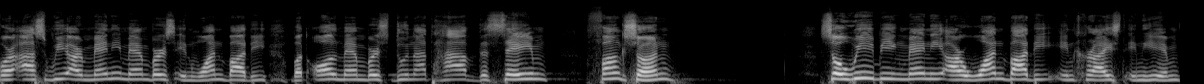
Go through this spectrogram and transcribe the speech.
for as we are many members in one body, but all members do not have the same function, so we, being many, are one body in Christ, in Him,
